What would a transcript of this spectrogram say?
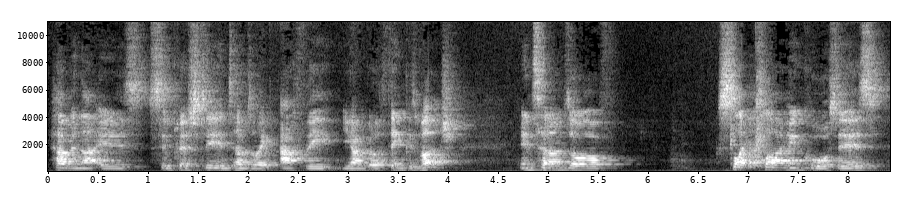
having that is simplicity in terms of like athlete, you haven't got to think as much. In terms of slight climbing courses,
